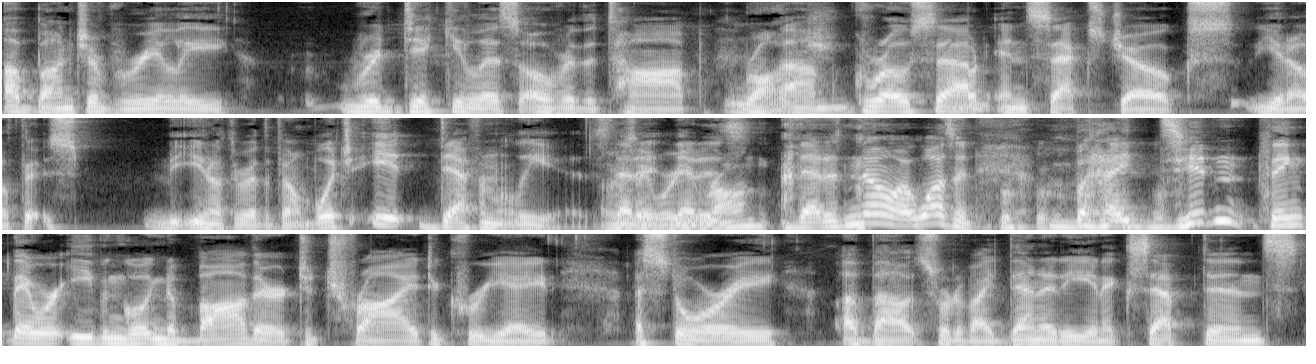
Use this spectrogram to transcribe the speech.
a bunch of really ridiculous, over the top, um, gross out and sex jokes. You know. Th- you know, throughout the film, which it definitely is. That say, it- were that is- wrong? that is no, I wasn't. but I didn't think they were even going to bother to try to create a story about sort of identity and acceptance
